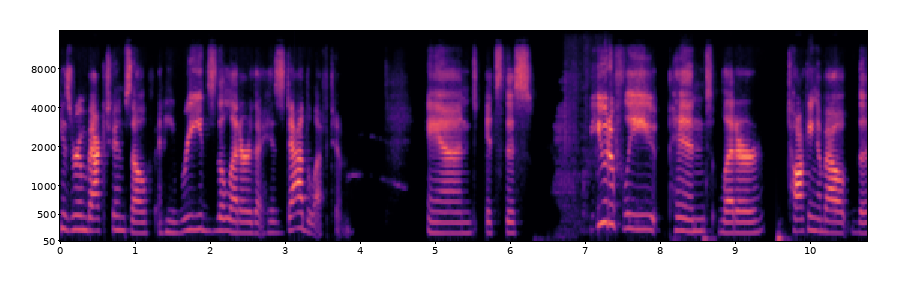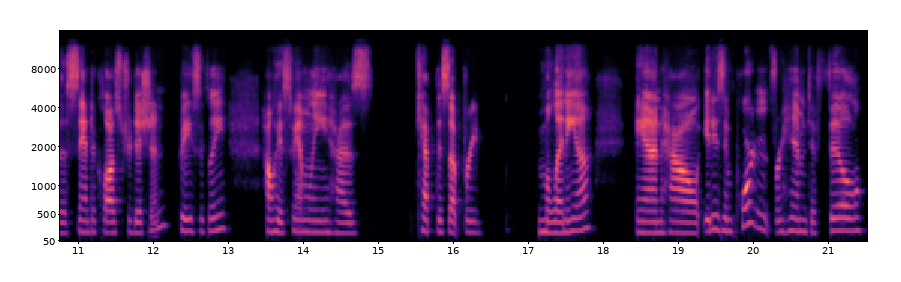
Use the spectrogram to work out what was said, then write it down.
his room back to himself and he reads the letter that his dad left him. And it's this beautifully pinned letter talking about the santa claus tradition basically how his family has kept this up for millennia and how it is important for him to fill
